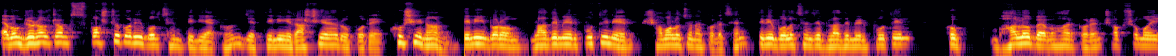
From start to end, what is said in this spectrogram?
এবং ডোনাল্ড ট্রাম্প স্পষ্ট করেই বলছেন তিনি এখন যে তিনি রাশিয়ার উপরে খুশি নন। তিনি বরং ভ্লাদিমির পুতিনের সমালোচনা করেছেন। তিনি বলেছেন যে ভ্লাদিমির পুতিন খুব ভালো ব্যবহার করেন, সবসময়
